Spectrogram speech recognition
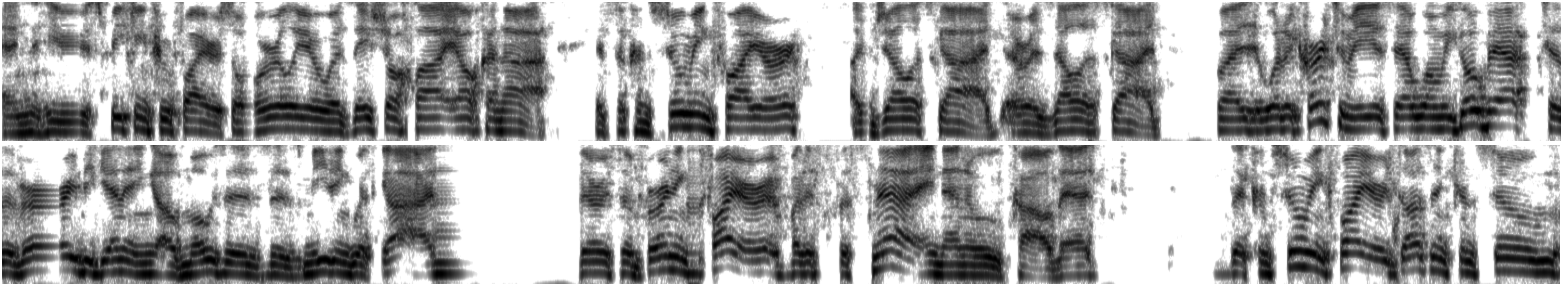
and he was speaking through fire. So earlier was Eshocha Elkanah. It's a consuming fire, a jealous God or a zealous God. But what occurred to me is that when we go back to the very beginning of Moses' meeting with God, there's a burning fire, but it's the sna enenu kal that the consuming fire doesn't consume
